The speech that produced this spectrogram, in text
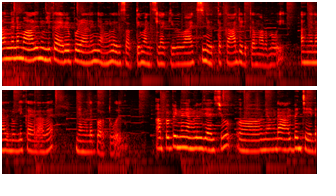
അങ്ങനെ മാളിനുള്ളിൽ കയറിയപ്പോഴാണ് ഞങ്ങളൊരു സത്യം മനസ്സിലാക്കിയത്. വാക്സിൻ എടുത്ത കാർഡ് എടുക്കാൻ മറന്നുപോയി. അങ്ങനെ അതിനുള്ളിൽ കയറാതെ ഞങ്ങളെ പുറത്തു പോയിരുന്നു അപ്പോൾ പിന്നെ ഞങ്ങൾ വിചാരിച്ചു ഞങ്ങളുടെ ആൽബം ചെയ്ത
